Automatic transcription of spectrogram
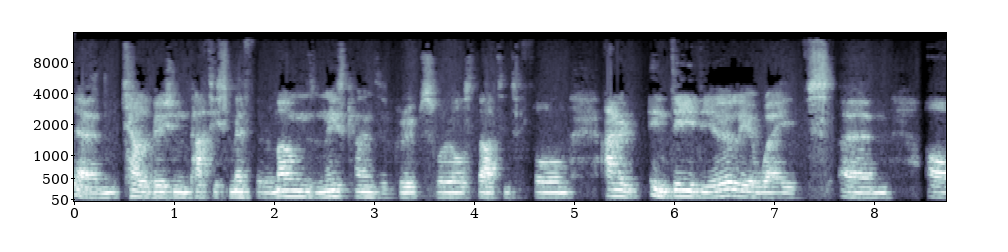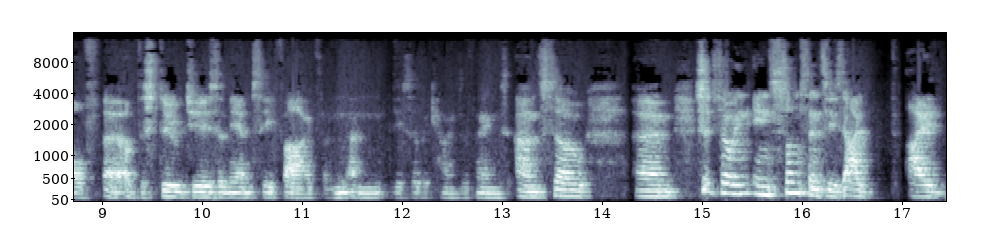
um, television, Patti Smith, the Ramones, and these kinds of groups were all starting to form, and indeed the earlier waves um, of uh, of the Stooges and the MC5 and, and, these other kinds of things. And so, um, so, so in, in some senses, I I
